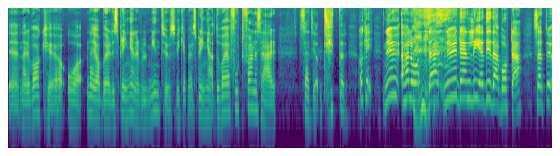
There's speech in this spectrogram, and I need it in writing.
eh, när det var kö och när jag började springa, när det blev min tur så fick jag börja springa. Då var jag fortfarande så här så att jag tittade. Okej, nu, hallå, där, nu är den ledig där borta. Så att du,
